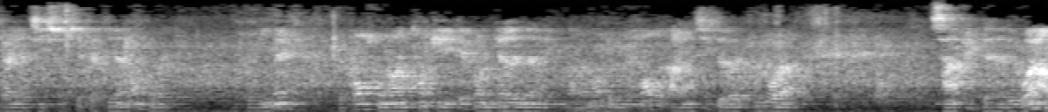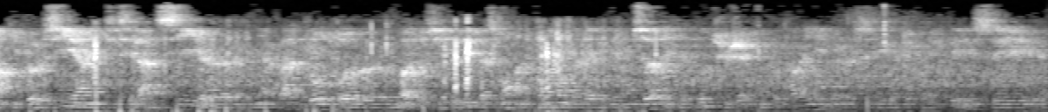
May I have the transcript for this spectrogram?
Carrière 6, c'est pertinemment, entre guillemets, je pense qu'on aura une tranquillité pendant une quinzaine d'années. Normalement, 2030, Ariane 6 devrait être toujours là. Ça implique de voir un petit peu si Ariane 6 est là, s'il euh, n'y a pas d'autres modes aussi de déplacement, indépendamment d'aller avec des lanceurs, il y a d'autres sujets qu'on peut travailler. Euh, c'est les voitures connectées, c'est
